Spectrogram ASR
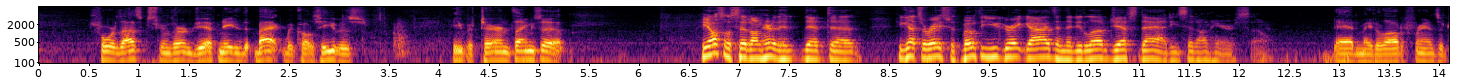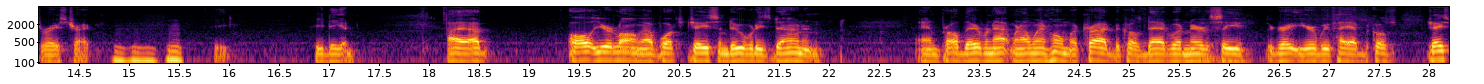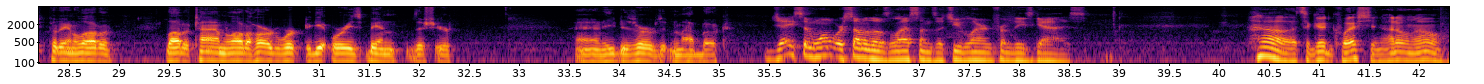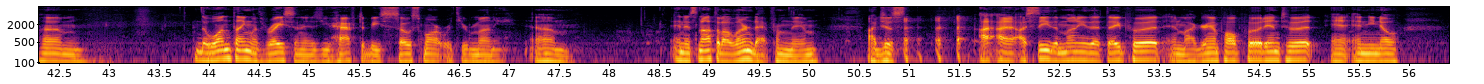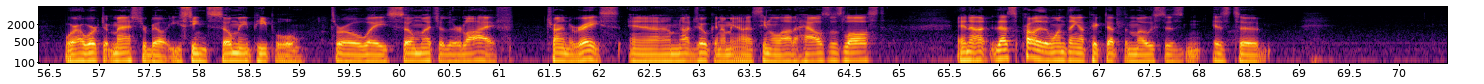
as far as I was concerned, Jeff needed it back because he was he was tearing things up. He also said on here that, that uh, he got to race with both of you great guys and that he loved Jeff's dad. He said on here. So Dad made a lot of friends at the racetrack. Mm-hmm. He he did. I, I all year long I've watched Jason do what he's done and and probably every night when I went home I cried because Dad wasn't there to see the great year we've had because Jason put in a lot of lot of time, a lot of hard work to get where he's been this year. And he deserves it in my book. Jason, what were some of those lessons that you learned from these guys? Oh, that's a good question. I don't know. Um, the one thing with racing is you have to be so smart with your money. Um, and it's not that I learned that from them. I just I, I, see the money that they put and my grandpa put into it, and, and you know where I worked at Masterbuilt, you've seen so many people throw away so much of their life trying to race, and I'm not joking. I mean, I've seen a lot of houses lost, and I, that's probably the one thing I picked up the most is is to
